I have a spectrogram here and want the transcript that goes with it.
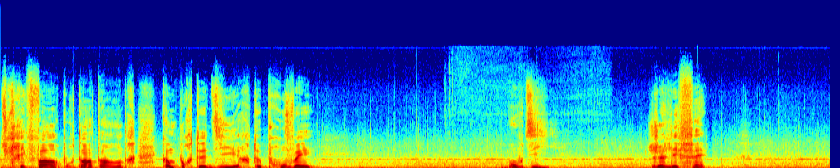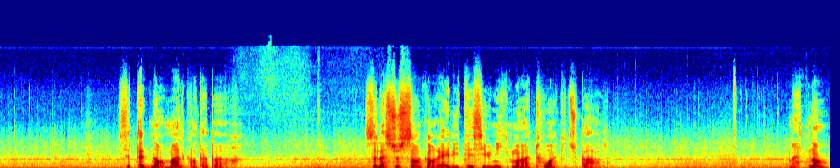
Tu cries fort pour t'entendre, comme pour te dire, te prouver. dit, je l'ai fait. C'est peut-être normal quand t'as peur. Cela se sent qu'en réalité, c'est uniquement à toi que tu parles. Maintenant,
